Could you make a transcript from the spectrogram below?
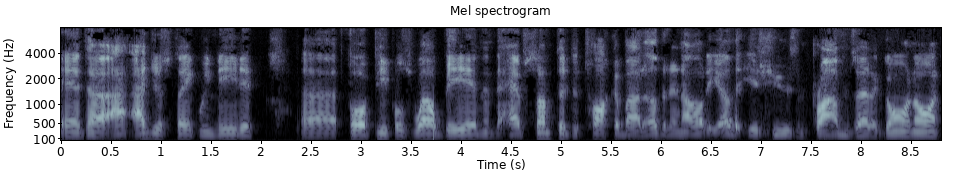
And uh, I, I, just think we need it uh, for people's well being and to have something to talk about other than all the other issues and problems that are going on.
